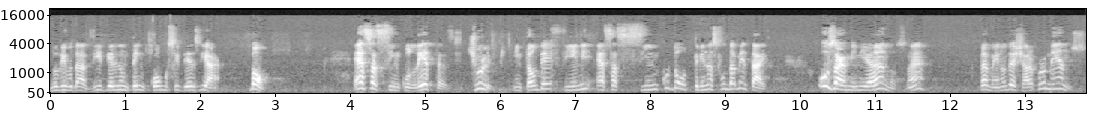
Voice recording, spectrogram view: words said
no livro da vida, ele não tem como se desviar. Bom, essas cinco letras, tulip, então define essas cinco doutrinas fundamentais. Os arminianos, né, também não deixaram por menos.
